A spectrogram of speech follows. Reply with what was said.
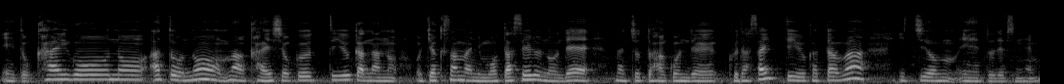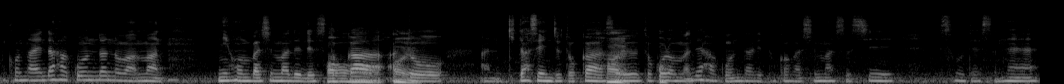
えー、と介護の後のまの、会食っていうかあのお客様に持たせるので、まあ、ちょっと運んでくださいっていう方は一応、えーとですね、この間運んだのは、まあ、日本橋までですとかあーはい。あとあの北千住とか、はい。そういうところまで運んだりとかはしますしそうですね、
